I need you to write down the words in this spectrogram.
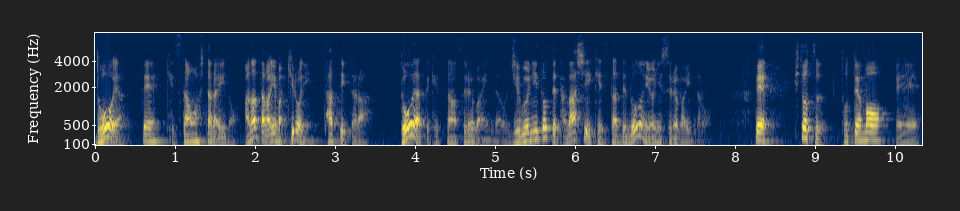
どうやって決断をしたらいいの？あなたが今岐路に立っていたらどうやって決断すればいいんだろう？自分にとって正しい決断ってどのようにすればいいんだろう？で一つとても、え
